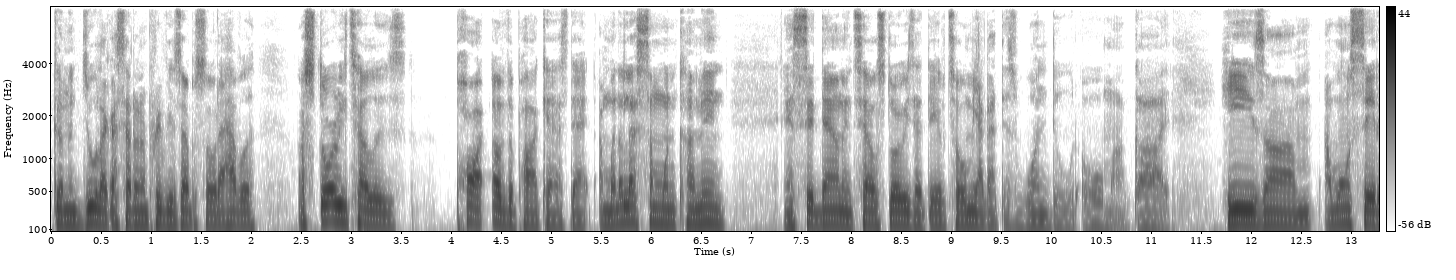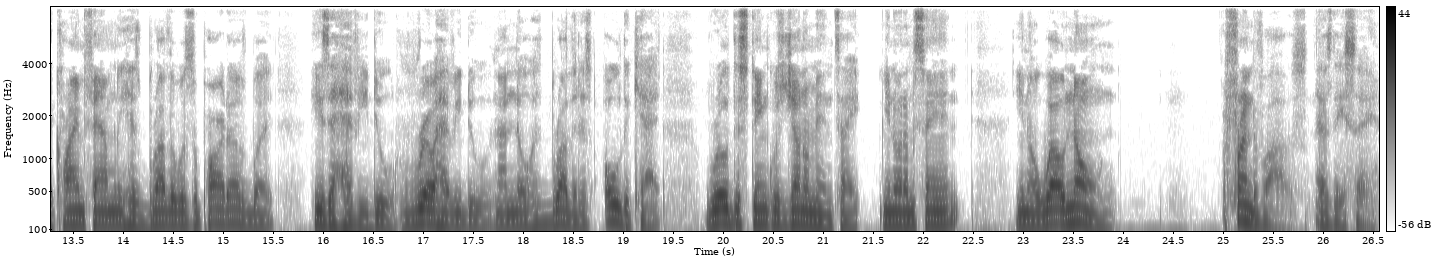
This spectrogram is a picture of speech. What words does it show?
gonna do like I said on a previous episode. I have a a storyteller's part of the podcast that I'm gonna let someone come in and sit down and tell stories that they've told me. I got this one dude. Oh my god, he's um I won't say the crime family his brother was a part of, but he's a heavy dude, real heavy dude, and I know his brother, this older cat real distinguished gentleman type. You know what I'm saying? You know, well known, a friend of ours, as they say.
